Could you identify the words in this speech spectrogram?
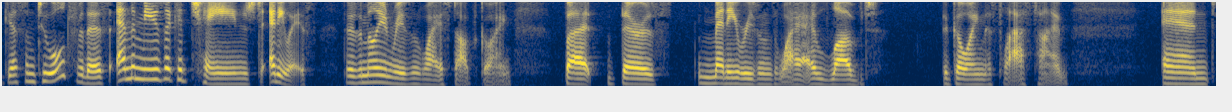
guess I'm too old for this. And the music had changed. Anyways, there's a million reasons why I stopped going, but there's many reasons why I loved going this last time. And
